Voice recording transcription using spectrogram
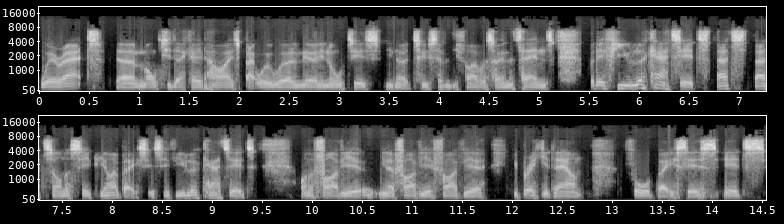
We're at uh, multi-decade highs back where we were in the early noughties, you know, 275 or so in the tens. But if you look at it, that's that's on a CPI basis. If you look at it on a five-year, you know, five-year, five-year, you break it down forward basis, it's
